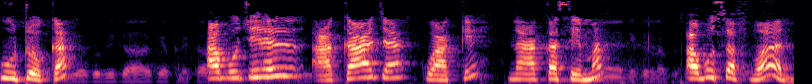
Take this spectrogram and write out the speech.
kutoka abu jehel akaja kwake na akasema abu safman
